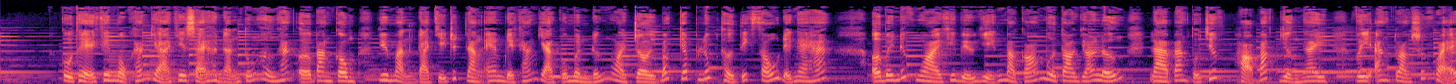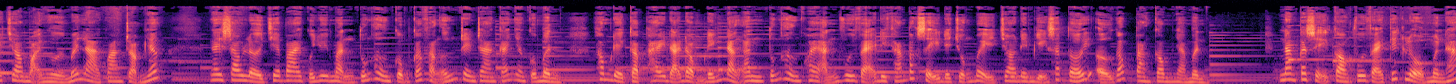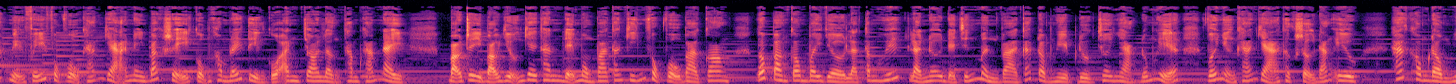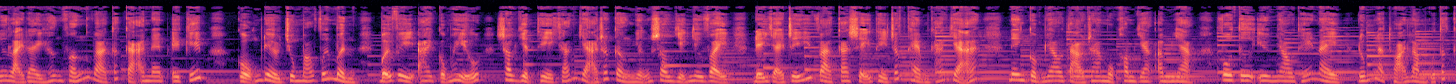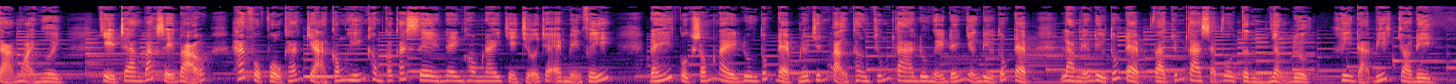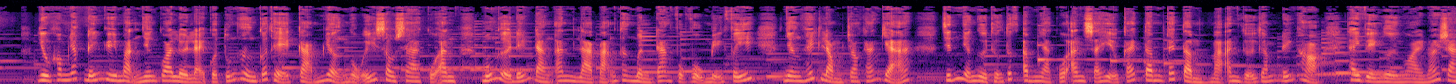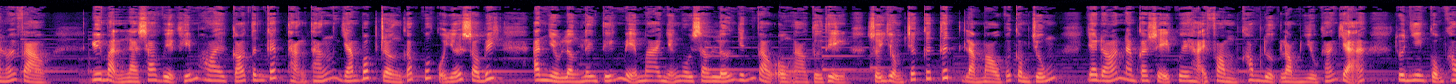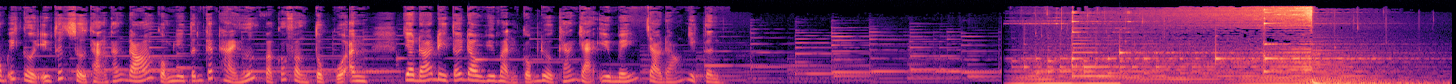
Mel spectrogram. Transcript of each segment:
Cụ thể, khi một khán giả chia sẻ hình ảnh Tuấn Hưng hát ở ban công, Duy Mạnh đã chỉ trích đàn em để khán giả của mình đứng ngoài trời bất chấp lúc thời tiết xấu để nghe hát. Ở bên nước ngoài, khi biểu diễn mà có mưa to gió lớn là ban tổ chức họ bắt dừng ngay vì an toàn sức khỏe cho mọi người mới là quan trọng nhất. Ngay sau lời chê bai của Duy Mạnh, Tuấn Hưng cũng có phản ứng trên trang cá nhân của mình. Không đề cập hay đã động đến đàn anh, Tuấn Hưng khoe ảnh vui vẻ đi khám bác sĩ để chuẩn bị cho đêm diễn sắp tới ở góc ban công nhà mình. Nam ca sĩ còn vui vẻ tiết lộ mình hát miễn phí phục vụ khán giả nên bác sĩ cũng không lấy tiền của anh cho lần thăm khám này. Bảo trì bảo dưỡng dây thanh để mùng 3 tháng 9 phục vụ bà con. Góc ban công bây giờ là tâm huyết, là nơi để chính mình và các đồng nghiệp được chơi nhạc đúng nghĩa với những khán giả thật sự đáng yêu. Hát không đồng nhưng lại đầy hưng phấn và tất cả anh em ekip cũng đều chung máu với mình bởi vì ai cũng hiểu sau dịch thì khán giả rất cần những show diễn như vậy để giải trí và ca sĩ thì rất thèm khán giả nên cùng nhau tạo ra một không gian âm nhạc vô tư yêu nhau thế này đúng là thỏa lòng của tất cả mọi người. Chị Trang bác sĩ bảo, hát phục vụ khán giả cống hiến không có cách xê nên hôm nay chị chữa cho em miễn phí. Đấy, cuộc sống này luôn tốt đẹp nếu chính bản thân chúng ta luôn nghĩ đến những điều tốt đẹp, làm những điều tốt đẹp và chúng ta sẽ vô tình nhận được khi đã biết cho đi. Dù không nhắc đến Duy Mạnh nhưng qua lời lại của Tuấn Hưng có thể cảm nhận ngụ ý sâu xa của anh, muốn gửi đến đàn anh là bản thân mình đang phục vụ miễn phí, nhưng hết lòng cho khán giả. Chính những người thưởng thức âm nhạc của anh sẽ hiểu cái tâm, cái tầm mà anh gửi gắm đến họ, thay vì người ngoài nói ra nói vào. Duy Mạnh là sao việc hiếm hoi có tính cách thẳng thắn, dám bóc trần góc khuất của giới showbiz. Anh nhiều lần lên tiếng mỉa mai những ngôi sao lớn dính vào ồn ào từ thiện, sử dụng chất kích thích làm màu với công chúng. Do đó, nam ca sĩ quê Hải Phòng không được lòng nhiều khán giả. Tuy nhiên cũng không ít người yêu thích sự thẳng thắn đó cũng như tính cách hài hước và có phần tục của anh. Do đó đi tới đâu Duy Mạnh cũng được khán giả yêu mến chào đón nhiệt tình.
